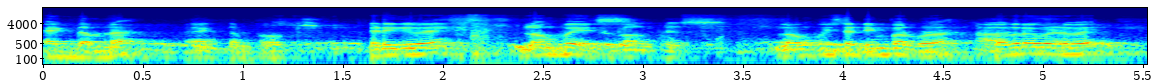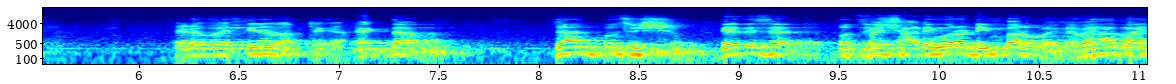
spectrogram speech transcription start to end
একদম না? একদম এটা কি ভাই? লং পেস লং পেস লং পেসটা ডিম পারব না? হ্যাঁ। কত টাকা এটা ভাই? এটা ভাই তিন হাজার টাকা। একদম। যান পঁচিশশো। দিয়ে পঁচিশশো। ভাই শাড়ি মনে ডিম পারব না ভাই? হ্যাঁ ভাই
